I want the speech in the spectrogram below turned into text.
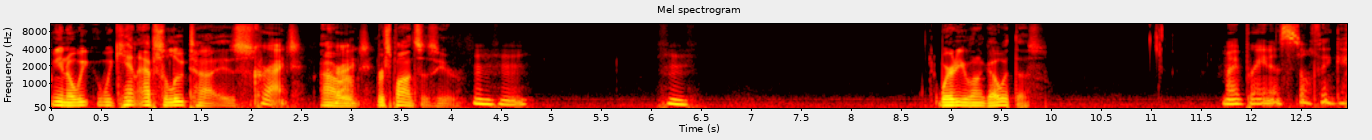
you know we we can't absolutize Correct. Our Correct. responses here. Mm-hmm. Hmm. Where do you want to go with this? My brain is still thinking.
